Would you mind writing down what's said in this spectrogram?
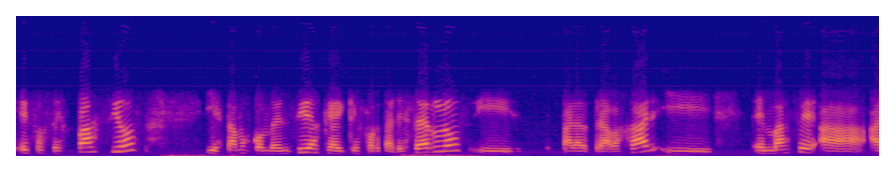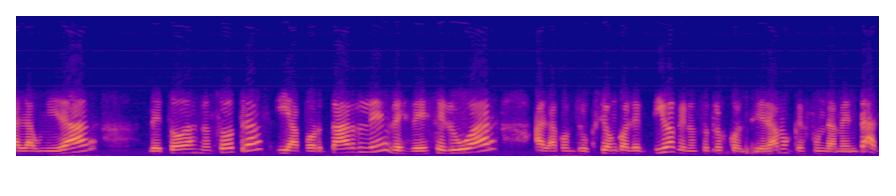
esos espacios y estamos convencidas que hay que fortalecerlos y para trabajar y en base a la unidad de todas nosotras y aportarle desde ese lugar a la construcción colectiva que nosotros consideramos que es fundamental.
